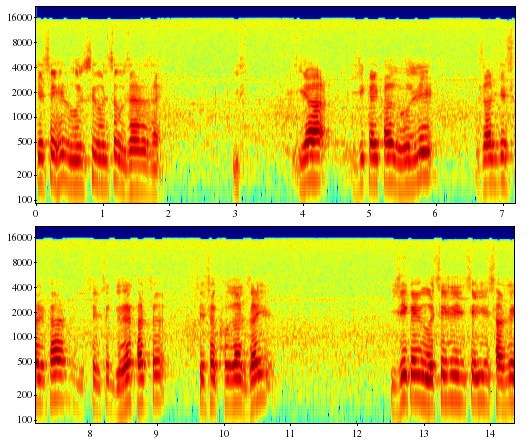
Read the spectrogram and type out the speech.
त्याचं हे मूर्तिवंत उदाहरण आहे. या जे काही काल बोलले राज्य सरकार त्यांचं गृह खातं त्याचा खोलात जाईल जे काही मटेरियल त्यांनी सादर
